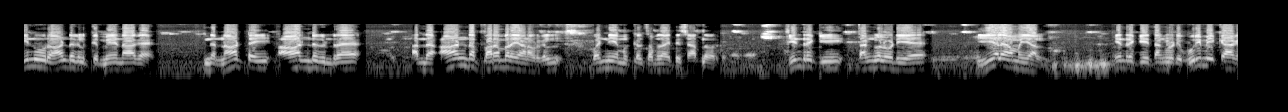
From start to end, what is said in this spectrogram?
ஐநூறு ஆண்டுகளுக்கு மேலாக இந்த நாட்டை ஆண்டுகின்ற அந்த ஆண்ட பரம்பரையானவர்கள் வன்னிய மக்கள் சமுதாயத்தை சார்ந்தவர்கள். இன்றைக்கு தங்களுடைய இயலாமையால் இன்றைக்கு தங்களுடைய உரிமைக்காக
